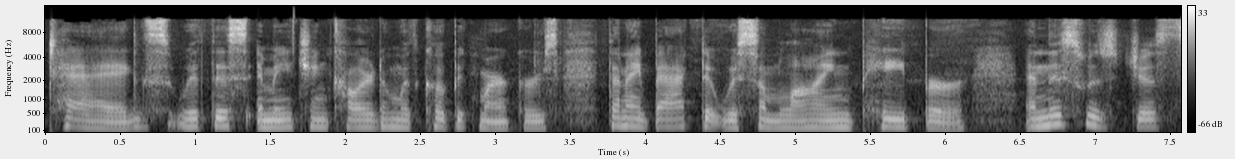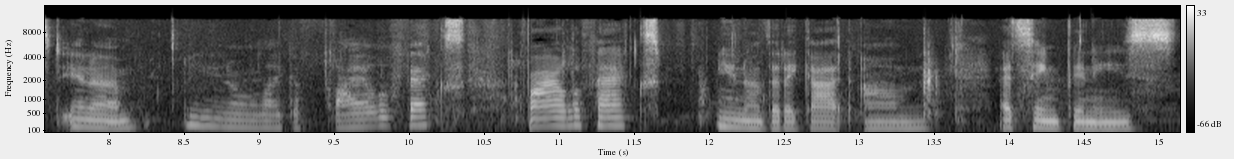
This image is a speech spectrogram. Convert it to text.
tags with this image and colored them with Copic markers. Then I backed it with some lined paper. And this was just in a, you know, like a Filofax, file effects, you know, that I got um, at St. Vinny's.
